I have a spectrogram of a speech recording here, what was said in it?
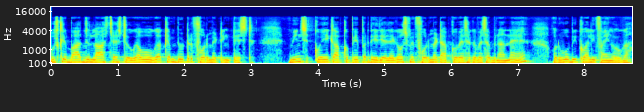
उसके बाद जो लास्ट टेस्ट होगा, वो होगा कंप्यूटर फॉर्मेटिंग टेस्ट मीन्स कोई एक आपको पेपर दे दिया जाएगा, उसमें फॉर्मेट आपको वैसा का वैसा बनाना है, और वो भी क्वालिफाइंग होगा।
